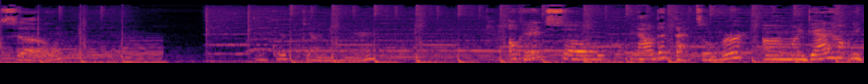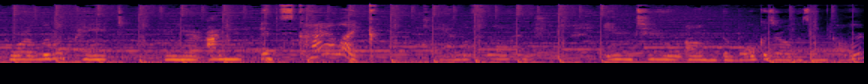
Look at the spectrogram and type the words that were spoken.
So, I think we're done here. Okay, so now that that's over, um, my dad helped me pour a little paint in here. I'm, it's kind of like camouflaged into um, the bowl because they're all the same color.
